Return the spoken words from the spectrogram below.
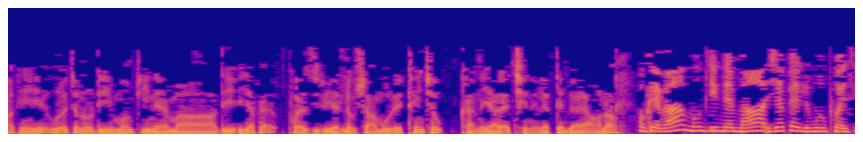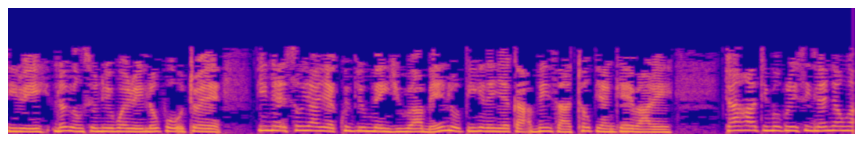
မခင်ရေ အခုတော့ကျွန်တော်တို့ဒီမွန်ပြည်နယ်မှာဒီအရက်ဖက်ဖွဲ့စည်းတွေရဲ့ လှုပ်ရှားမှုတွေ ထိန်းချုပ်ခံနေရတဲ့ အခြေအနေလည်း တင်ပြရအောင်နော် ဟုတ်ကဲ့ပါ မွန်ပြည်နယ်မှာရက်ဖက်လူမှုဖွဲ့စည်းတွေလုံယုံဆွေးနွေးပွဲတွေ လုပ်ဖို့အတွက် ပြည်내အစိုးရရဲ့ ခွင့်ပြုမိန့်ယူရမယ်လို့ ပြီးခဲ့တဲ့ရက်က အမိန့်စာ ထုတ်ပြန်ခဲ့ပါတယ် ဒါဟာ ဒီမိုကရေစီလမ်းကြောင်းက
